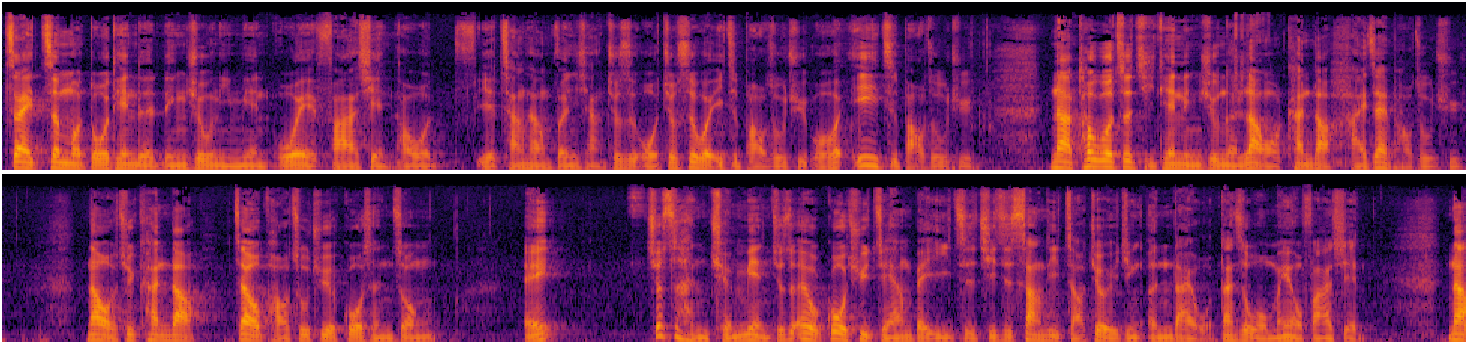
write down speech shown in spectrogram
在这么多天的灵修里面，我也发现，好，我也常常分享，就是我就是会一直跑出去，我会一直跑出去。那透过这几天灵修呢，让我看到还在跑出去。那我去看到，在我跑出去的过程中，哎，就是很全面，就是哎，我过去怎样被医治，其实上帝早就已经恩待我，但是我没有发现。那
